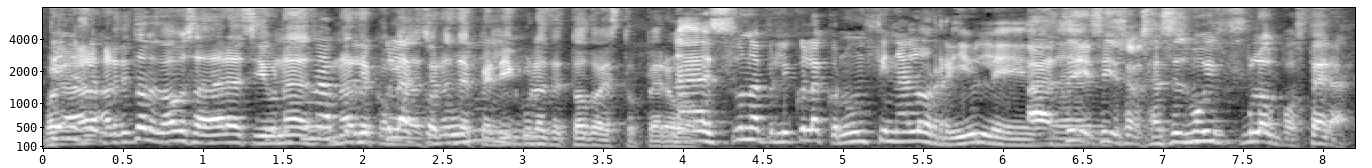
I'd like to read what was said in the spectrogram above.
Bueno, al ratito les vamos a dar así unas, una unas recomendaciones de películas de todo esto, pero... Ah, es una película con un final horrible. Ah, o sea, sí, sí, o sea, es muy blockbustera.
